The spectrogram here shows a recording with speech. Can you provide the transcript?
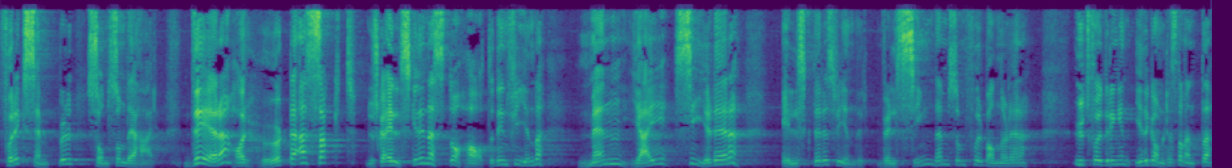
f.eks. sånn som det her. Dere har hørt det er sagt, du skal elske din neste og hate din fiende. Men jeg sier dere, elsk deres fiender, velsign dem som forbanner dere. Utfordringen i Det gamle testamentet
